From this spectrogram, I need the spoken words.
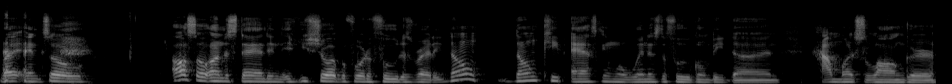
Right. And so also understanding if you show up before the food is ready, don't don't keep asking well when is the food gonna be done? How much longer?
